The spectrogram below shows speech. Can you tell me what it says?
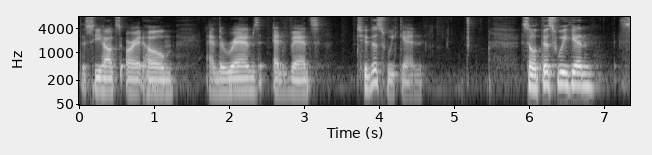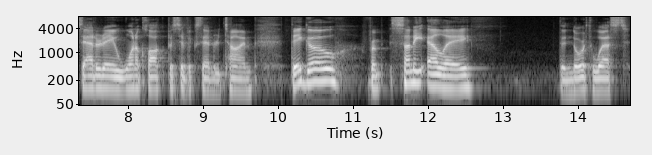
the Seahawks are at home and the Rams advance to this weekend. So this weekend, Saturday, one o'clock Pacific Standard Time, they go from sunny LA, the Northwest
